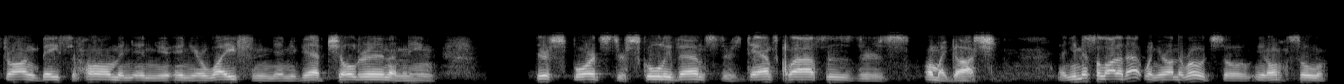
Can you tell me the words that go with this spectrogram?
strong base at home and, and, your, and your wife and, and you have children, I mean, there's sports, there's school events, there's dance classes, there's oh my gosh. And you miss a lot of that when you're on the road. So, you know, so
